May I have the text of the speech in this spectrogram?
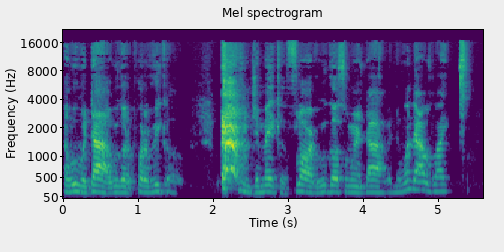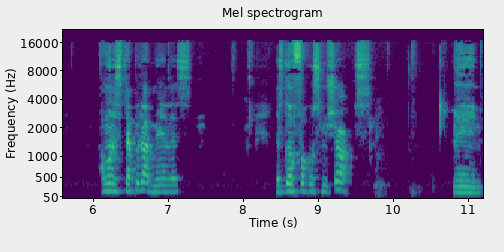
and we would dive. We go to Puerto Rico, Jamaica, Florida. We go somewhere and dive. And then one day I was like, I want to step it up, man. Let's let's go fuck with some sharks. And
